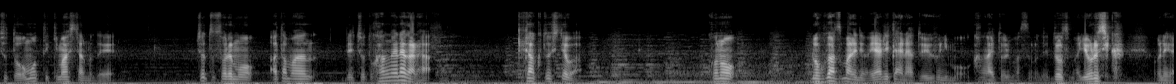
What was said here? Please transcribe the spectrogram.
ちょっと思ってきましたので、ちょっとそれも頭でちょっと考えながら、企画としては、この6月までにはやりたいなというふうにも考えておりますので、どうぞよろしくお願い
